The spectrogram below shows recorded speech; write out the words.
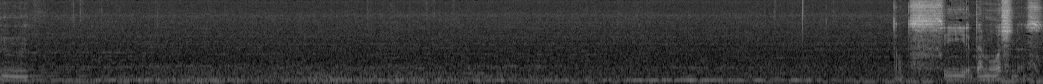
Hmm. Don't see a demolitionist.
